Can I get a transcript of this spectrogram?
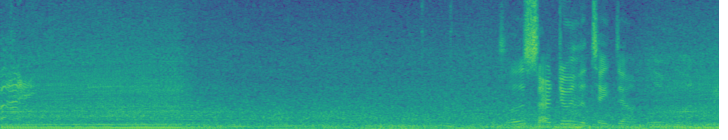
Hey! So let's start doing the takedown blue one.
